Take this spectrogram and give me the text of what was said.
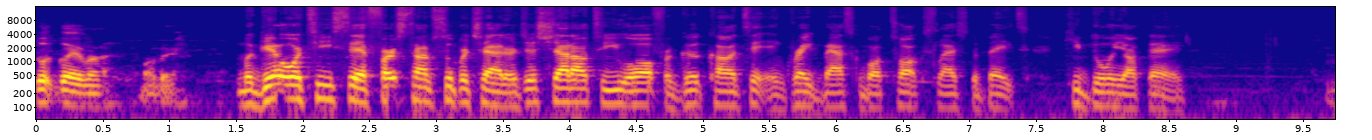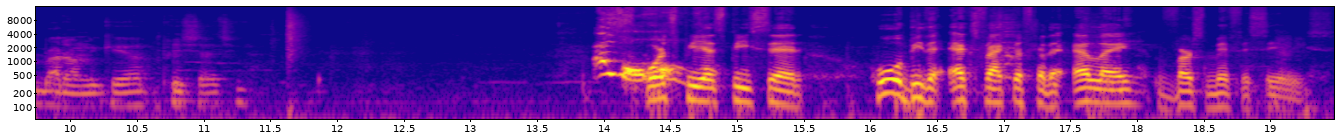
Go, go ahead, Ron. My bad. Miguel Ortiz said, first time super chatter. Just shout out to you all for good content and great basketball talk slash debates. Keep doing your thing. Right on, Miguel. Appreciate you. Sports PSP said, who will be the X factor for the LA versus Memphis series?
